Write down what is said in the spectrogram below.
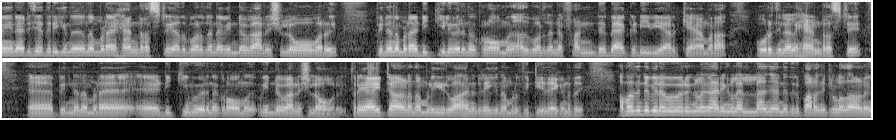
മെയിനായിട്ട് ചെയ്തിരിക്കുന്നത് നമ്മുടെ ഹാൻഡ് റെസ്റ്റ് അതുപോലെ തന്നെ വിൻഡോ ഗാർണിഷ് ലോവർ പിന്നെ നമ്മുടെ ഡിക്കിയിൽ വരുന്ന ക്രോം അതുപോലെ തന്നെ front back D V R camera original hand rest പിന്നെ നമ്മുടെ ഡിക്കിയും വരുന്ന ക്രോം വിൻഡോ ഗാർണിഷ് ലോവർ ഇത്രയായിട്ടാണ് നമ്മൾ ഈ ഒരു വാഹനത്തിലേക്ക് നമ്മൾ ഫിറ്റ് ചെയ്തേക്കുന്നത് അപ്പോൾ അതിന്റെ വില വിവരങ്ങൾ കാര്യങ്ങളെല്ലാം ഞാൻ ഇതിൽ പറഞ്ഞിട്ടുള്ളതാണ്.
